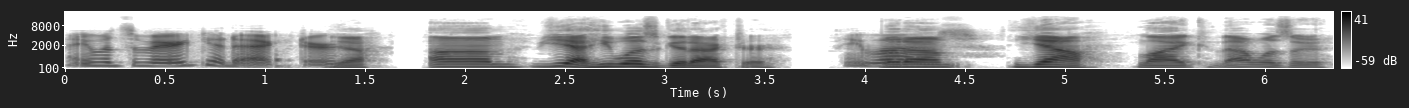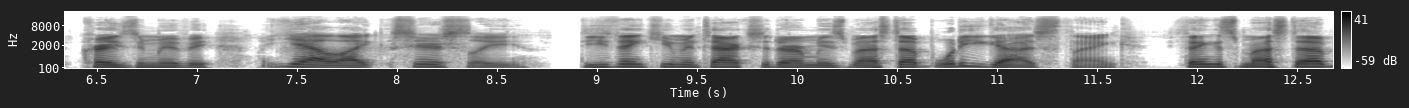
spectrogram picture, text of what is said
He was a very good actor. Yeah. Um, yeah, he was a good actor. he was. But um, yeah, like that was a crazy movie. But yeah, like seriously, do you think human taxidermy is messed up? What do you guys think? Think it's messed up?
